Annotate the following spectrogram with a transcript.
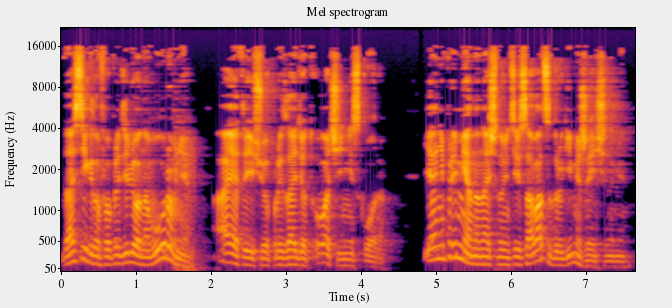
Достигнув определенного уровня, а это еще произойдет очень нескоро, я непременно начну интересоваться другими женщинами.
